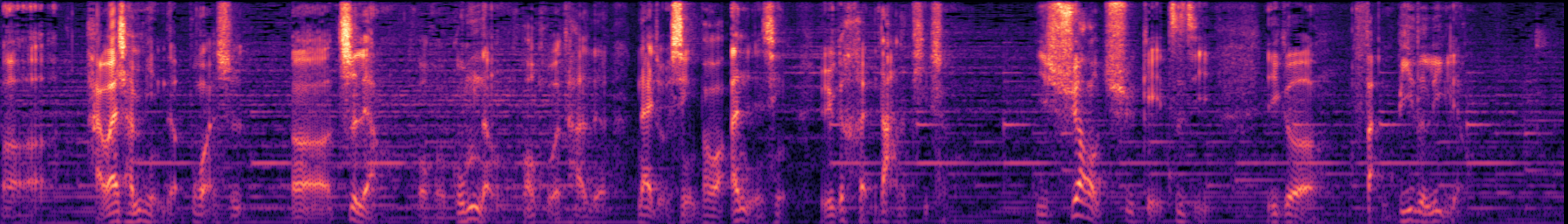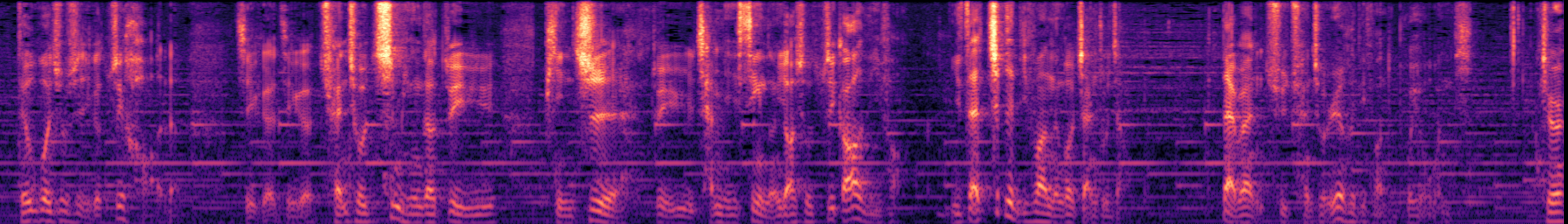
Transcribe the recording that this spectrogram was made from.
呃海外产品的，不管是呃质量，包括功能，包括它的耐久性，包括安全性，有一个很大的提升。你需要去给自己一个反逼的力量。德国就是一个最好的。这个这个全球知名的对于品质、对于产品性能要求最高的地方，你在这个地方能够站住脚，代表你去全球任何地方都不会有问题。其实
